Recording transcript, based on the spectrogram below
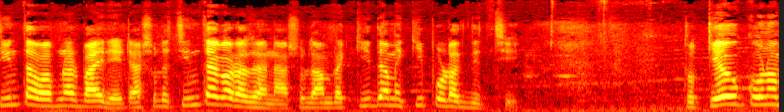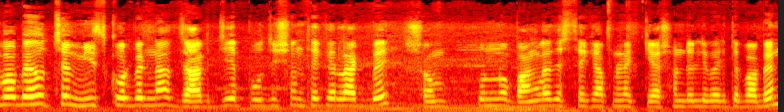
চিন্তা ভাবনার বাইরে, এটা আসলে চিন্তা করা যায় না। আসলে আমরা কি দামে কি প্রোডাক্ট দিচ্ছি? তো কেউ কোনোভাবে হচ্ছে মিস করবেন না। যার যে পজিশন থেকে লাগবে, সম্পূর্ণ বাংলাদেশ থেকে আপনারা ক্যাশ অন ডেলিভারিতে পাবেন।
